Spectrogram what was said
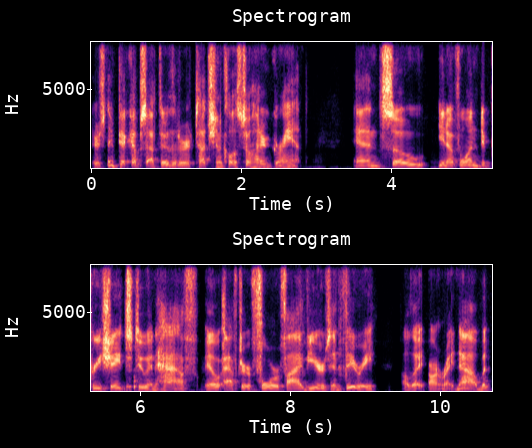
there's new pickups out there that are touching close to 100 grand. And so, you know, if one depreciates to in half, you know, after four or five years in theory, although they aren't right now, but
